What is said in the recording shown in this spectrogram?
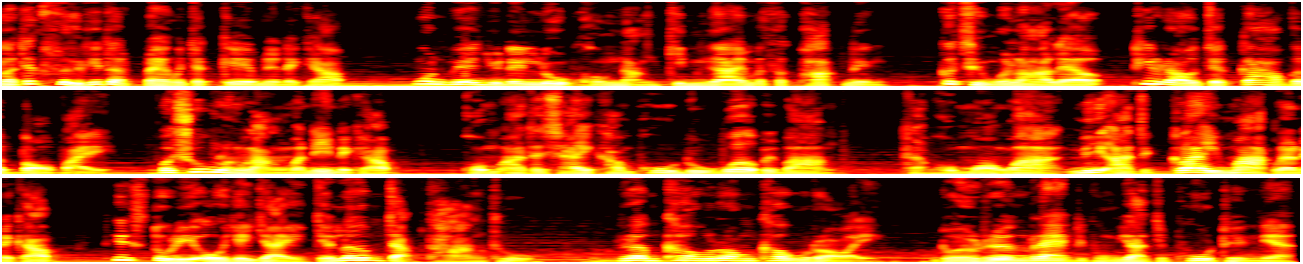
หลังจากสื่อที่ดัดแปลงมาจากเกมเนี่ยนะครับวนเวียนอยู่ในลูปของหนังกินง่ายมาสักพักหนึ่ง ก็ถึงเวลาแล้วที่เราจะก้าวกันต่อไป เพราะช่วงหลังๆมานี่นะครับ ผมอาจจะใช้คำพูดดูเวอร์ไปบ้าง แต่ผมมองว่านี่อาจจะใกล้มากแล้วนะครับ ที่สตูดิโอใหญ่ๆ จะเริ่มจับทางถูก เริ่มเข้าร่องเข้ารอย โดยเรื่องแรกที่ผมอยากจะพูดถึงเนี่ย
